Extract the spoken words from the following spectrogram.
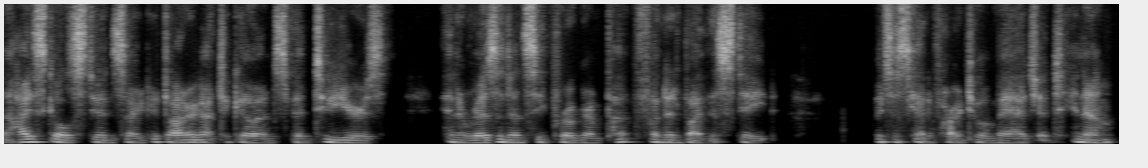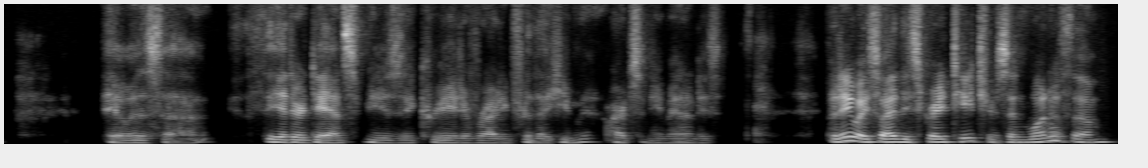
high school students. Our daughter got to go and spend two years in a residency program funded by the state, which is kind of hard to imagine. You know, it was uh, theater, dance, music, creative writing for the arts and humanities. But anyway, so I had these great teachers, and one of them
